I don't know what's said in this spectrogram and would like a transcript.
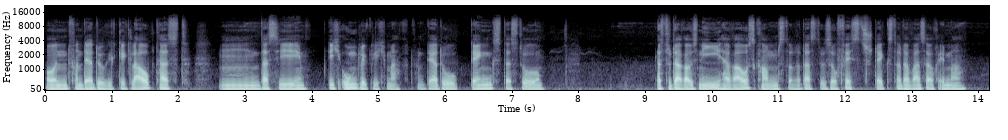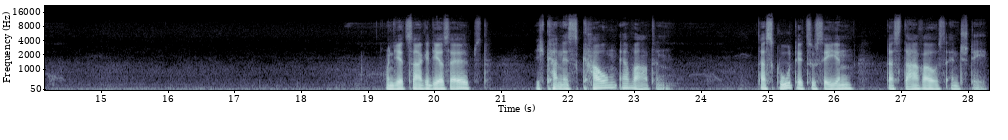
und von der du geglaubt hast, mm, dass sie dich unglücklich macht, von der du denkst, dass du dass du daraus nie herauskommst oder dass du so feststeckst oder was auch immer. Und jetzt sage dir selbst, ich kann es kaum erwarten, das Gute zu sehen, das daraus entsteht.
